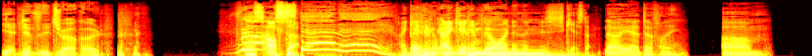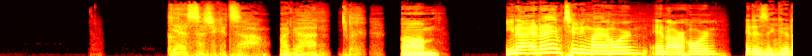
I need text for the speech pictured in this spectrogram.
yeah, definitely it's rock hard. I'll- I'll stop. I get him I get him going and then he just can't stop. No, yeah, definitely. Um, yeah, it's such a good song. My God, Um you know, and I am tuning my horn and our horn. It is Mhm. a good.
